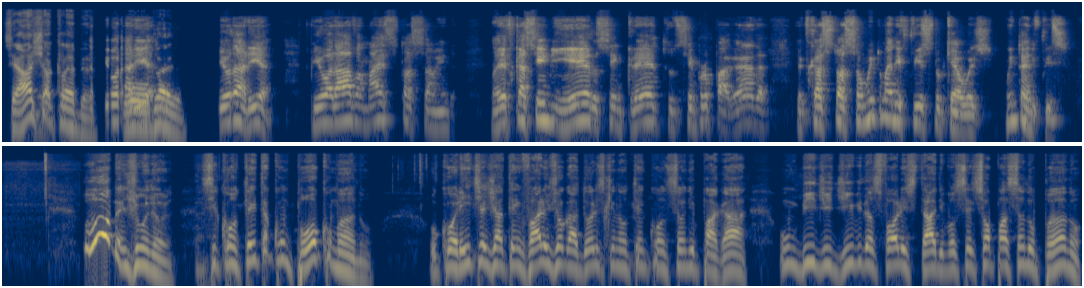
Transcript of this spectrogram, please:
Você acha, Kleber? Pioraria. Ô, velho? Pioraria. Piorava mais a situação ainda. Nós ia ficar sem dinheiro, sem crédito, sem propaganda. Ia ficar a situação muito mais difícil do que é hoje. Muito mais difícil. Rubem Júnior, se contenta com pouco, mano. O Corinthians já tem vários jogadores que não tem condição de pagar. Um bi de dívidas fora o estádio. Você só passando pano,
